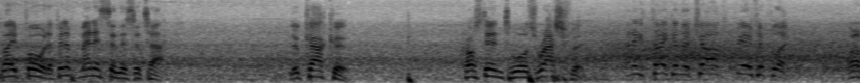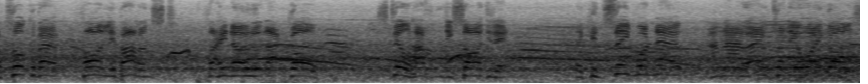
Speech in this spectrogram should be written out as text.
Played forward, a bit of menace in this attack. Lukaku. Crossed in towards Rashford. And he's taken the chance beautifully. Well, talk about finely balanced. They know that that goal still hasn't decided it. They concede one now, and now out on the away goals.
